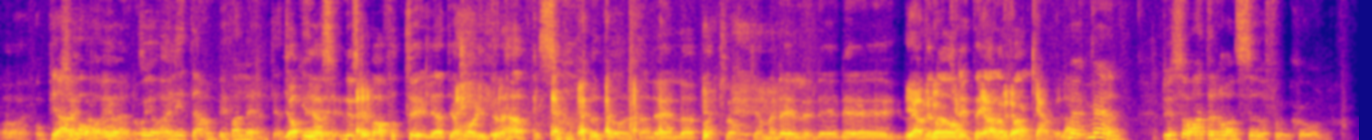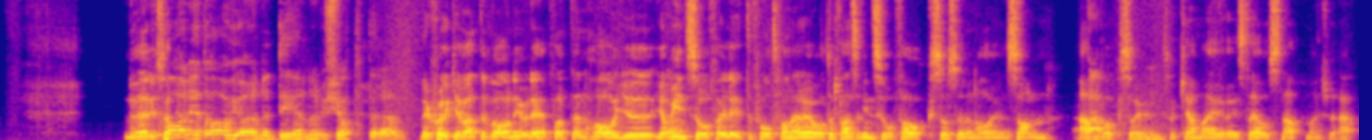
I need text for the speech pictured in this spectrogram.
och, Och Pierre har ju en och jag är lite ambivalent. Jag Ja, jag, nu ska jag bara förtydliga att jag har ju inte det här för surfet då, utan det är en löparklocka. Men det är, det, det är lite Ja, nördigt i ja, alla fall. kan väl allt. men, men du sa att den har en surffunktion. Nu är det så Var det ett avgörande del när du köpte den? det sjuka var att det var nog det. För att den har ju... Jag vindsurfar ju lite fortfarande. Jag återfallsvindsurfar också. Så den har ju en sån app också. Så kan man ju registrera hur snabbt man kör. Ja,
